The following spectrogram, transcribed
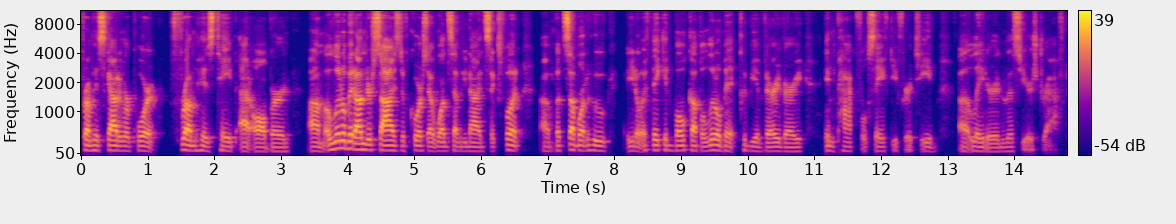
from his scouting report from his tape at Auburn. Um, a little bit undersized, of course, at 179, six foot, uh, but someone who, you know, if they can bulk up a little bit, could be a very, very impactful safety for a team uh, later in this year's draft.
